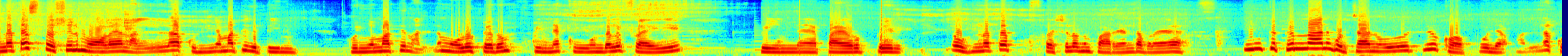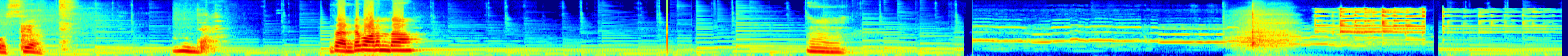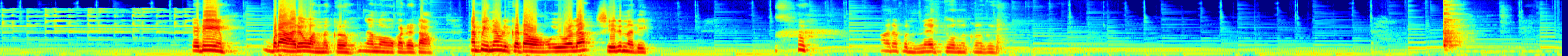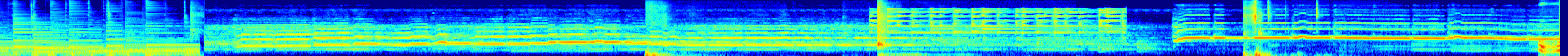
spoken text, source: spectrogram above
ഇന്നത്തെ സ്പെഷ്യൽ മോളെ നല്ല കുഞ്ഞമത്തി കിട്ടീനും. കുഞ്ഞമത്തി നല്ല മുളിട്ടതും പിന്നെ കൂന്തൽ ഫ്രൈ പിന്നെ പയറുപ്പേരി. ഓ ഇന്നത്തെ സ്പെഷ്യൽ ഒന്നും പറയണ്ട അവളെ എനിക്ക് തിന്നാനും കുടിച്ചാനും ഒരു കുഴപ്പമില്ല. നല്ല കൊസിയാണ് ഇത് എന്റെ പാടെന്താ? ഉം. എടി ഇവിടെ ആരോ വന്നിക്കണം. ഞാൻ നോക്കട്ടെ കേട്ടാ ഞാൻ പിന്നെ വിളിക്കട്ടോ. ഇതുപോലെ ശരി നടി ആരപ്പം നേരത്തെ വന്നിക്കണത്?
